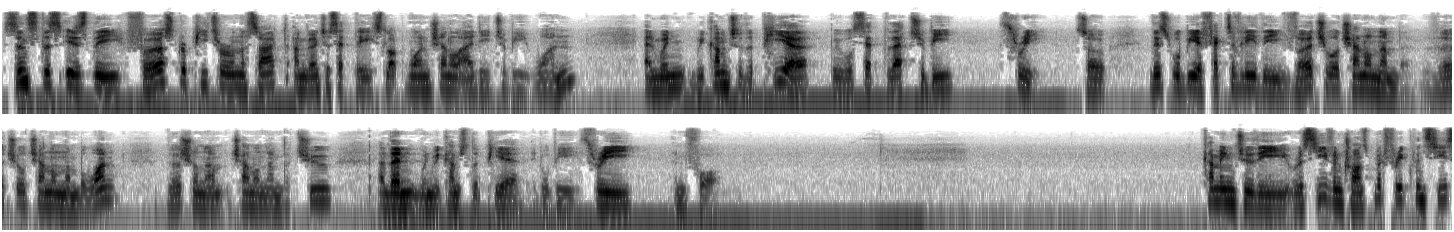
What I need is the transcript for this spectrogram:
since this is the first repeater on the site, I'm going to set the slot 1 channel ID to be 1. And when we come to the peer, we will set that to be 3. So this will be effectively the virtual channel number. Virtual channel number 1, virtual num channel number 2, and then when we come to the peer, it will be 3 and 4. Coming to the receive and transmit frequencies,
